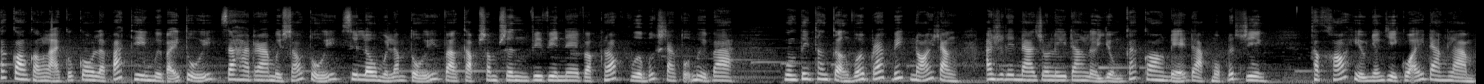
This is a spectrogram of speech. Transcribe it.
Các con còn lại của cô là Park Thiên 17 tuổi, Zahara 16 tuổi, Silo 15 tuổi và cặp song sinh Vivienne và Clark vừa bước sang tuổi 13. Nguồn tin thân cận với Brad Pitt nói rằng Angelina Jolie đang lợi dụng các con để đạt mục đích riêng. Thật khó hiểu những gì cô ấy đang làm.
